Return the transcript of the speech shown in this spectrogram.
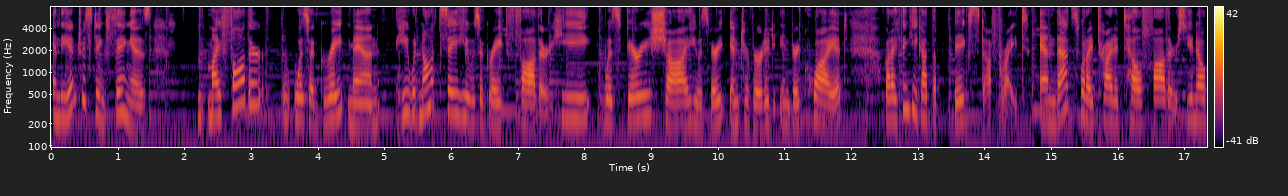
And the interesting thing is, my father was a great man. He would not say he was a great father. He was very shy, he was very introverted and very quiet, but I think he got the big stuff right. And that's what I try to tell fathers. You know,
